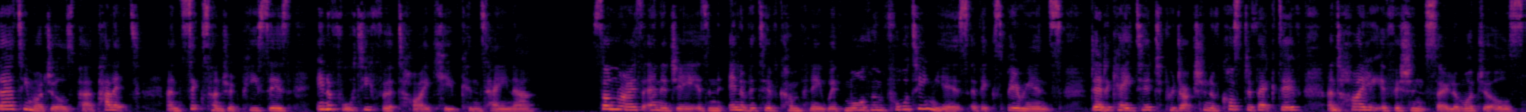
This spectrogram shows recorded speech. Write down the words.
30 modules per pallet and 600 pieces in a 40 foot high cube container. Sunrise Energy is an innovative company with more than 14 years of experience dedicated to production of cost-effective and highly efficient solar modules.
